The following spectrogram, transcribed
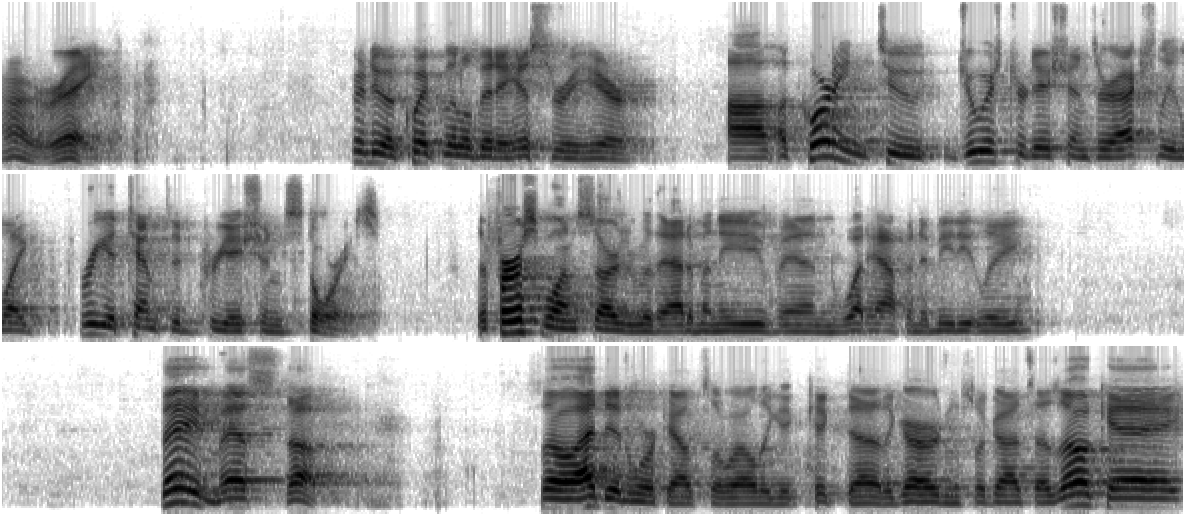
All right. We're going to do a quick little bit of history here. Uh, according to Jewish traditions, there are actually like three attempted creation stories. The first one started with Adam and Eve, and what happened immediately? They messed up. So that didn't work out so well. They get kicked out of the garden. So God says, okay,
